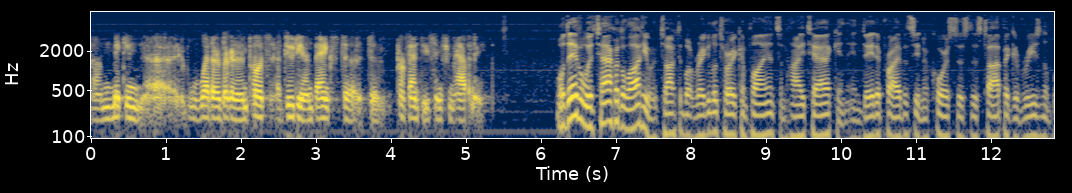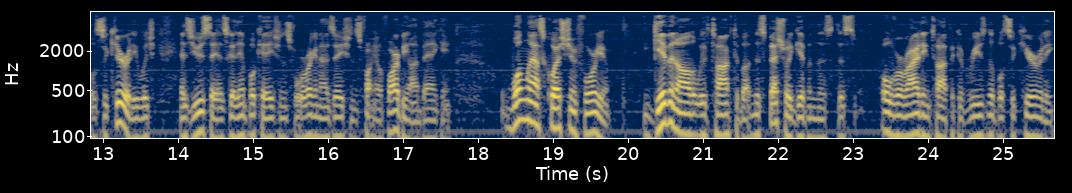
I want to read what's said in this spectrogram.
um, making uh, whether they're going to impose a duty on banks to, to prevent these things from happening. Well, David, we've tackled a lot here. We've talked about regulatory compliance and HITECH and, and, data privacy, and of course, this this topic of reasonable security, which, as you say, has got implications for organizations far, you know, far beyond banking. One last question for you: Given all that we've talked about, and especially given this this overriding topic of reasonable security,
